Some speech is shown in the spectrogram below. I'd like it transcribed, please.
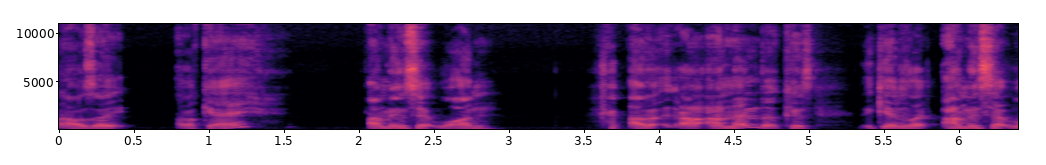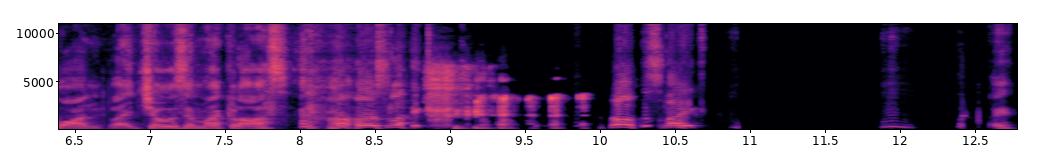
I was like, okay, I'm in set one. I, I remember because the kid was like, I'm in set one. Like Joe's in my class. And I was like, I was like, like,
